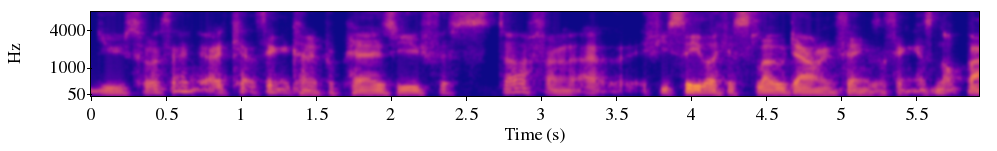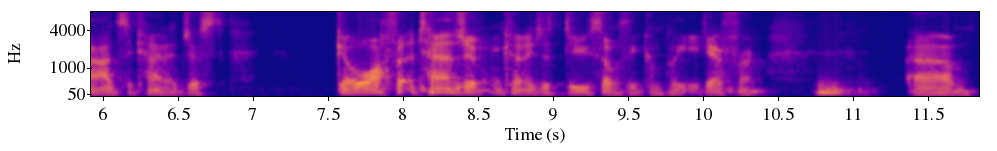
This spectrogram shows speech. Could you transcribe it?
useful. I think I think it kind of prepares you for stuff. And uh, if you see like a slowdown in things, I think it's not bad to kind of just go off at a tangent and kind of just do something completely different. Mm. Um,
